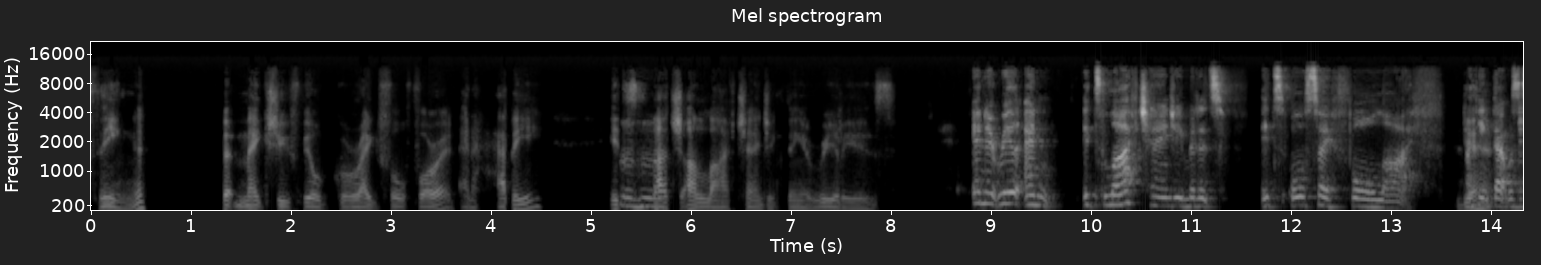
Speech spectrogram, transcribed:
thing, but makes you feel grateful for it and happy, it's mm-hmm. such a life changing thing. It really is. And it really, and it's life changing, but it's it's also for life. Yeah. I think that was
